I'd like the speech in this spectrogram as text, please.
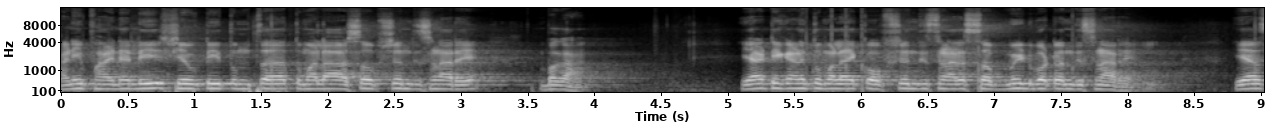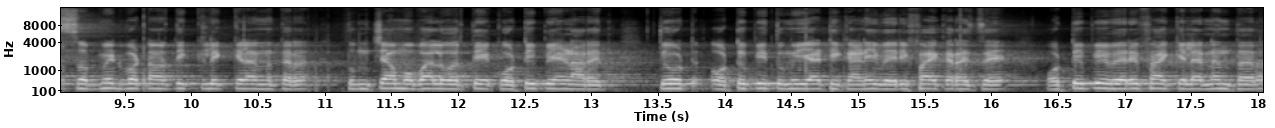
आणि फायनली शेवटी तुमचा तुम्हाला असं ऑप्शन दिसणार आहे. बघा या ठिकाणी तुम्हाला एक ऑप्शन दिसणार आहे सबमिट बटन दिसणार आहे. या सबमिट बटनावरती क्लिक केल्यानंतर तुमच्या मोबाईलवरती एक ओ टी पी येणार आहेत तो ओ टी पी तुम्ही या ठिकाणी व्हेरीफाय करायचं आहे ओ टी पी व्हेरीफाय केल्यानंतर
